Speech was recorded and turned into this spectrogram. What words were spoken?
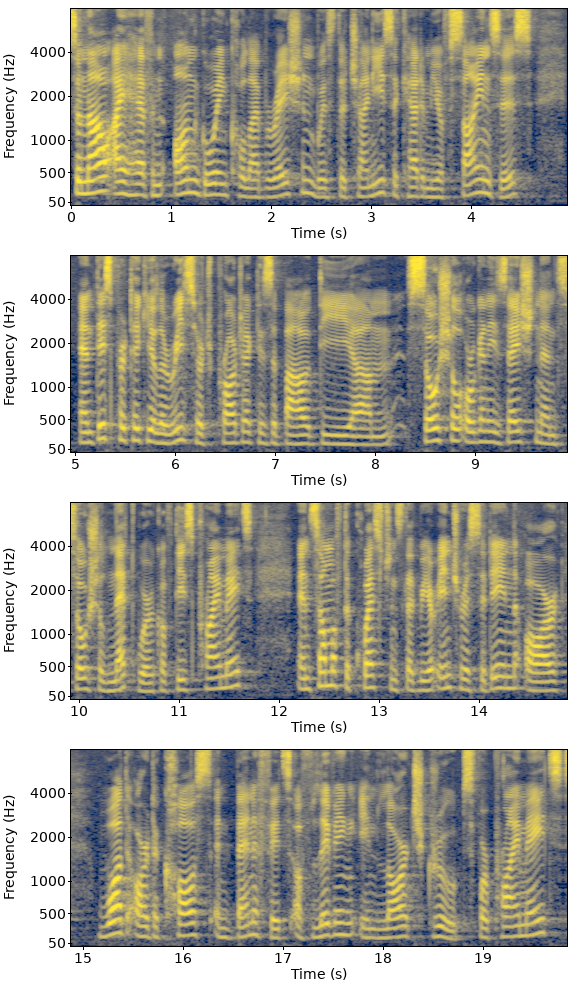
So now I have an ongoing collaboration with the Chinese Academy of Sciences and this particular research project is about the um, social organization and social network of these primates and some of the questions that we are interested in are what are the costs and benefits of living in large groups for primates?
